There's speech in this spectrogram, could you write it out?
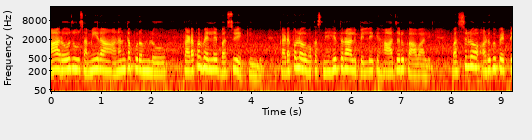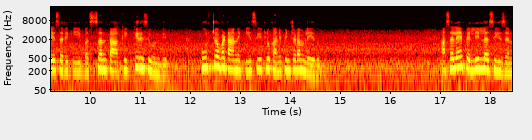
ఆ రోజు సమీర అనంతపురంలో కడప వెళ్ళే బస్సు ఎక్కింది. కడపలో ఒక స్నేహితురాలి పెళ్ళికి హాజరు కావాలి. బస్సులో అడుగు పెట్టేసరికి బస్సంతా కిక్కిరిసి ఉంది. కూర్చోవటానికి సీట్లు కనిపించడం లేదు. అసలే పెళ్ళిళ్ళ సీజన్.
